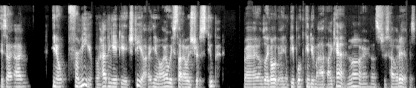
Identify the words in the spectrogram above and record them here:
is I, I you know, for me having ADHD, I you know I always thought I was just stupid. Right. I was like, okay, you know, people can do math. I can't. All right. That's just how it is.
